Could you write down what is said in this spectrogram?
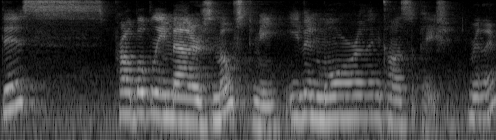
This probably matters most to me, even more than constipation. Really?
